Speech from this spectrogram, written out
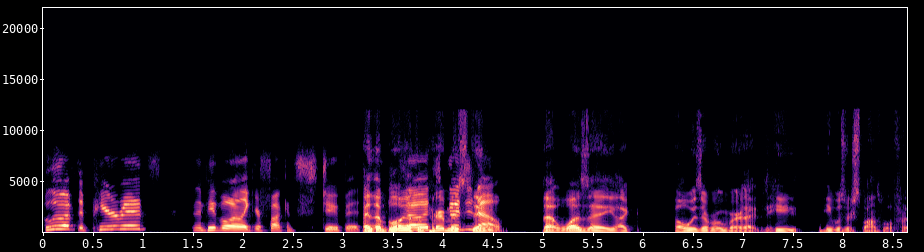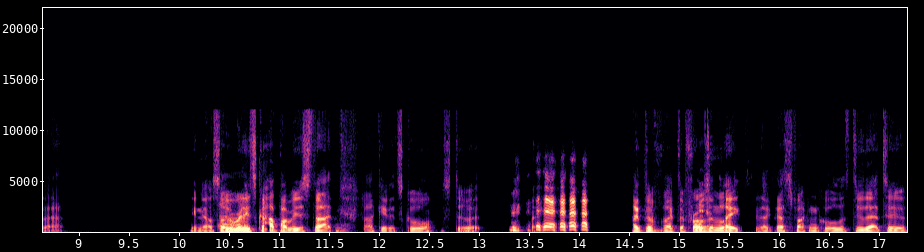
blew up the pyramids? And then people are like, you're fucking stupid. and the blowing So up the pyramids thing, know. that was a like always a rumor that he he was responsible for that. You know, so Oh. really uh, Scott probably just thought, fuck it, it's cool, let's do it. Like the like the frozen lake, like that's fucking cool, let's do that too.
